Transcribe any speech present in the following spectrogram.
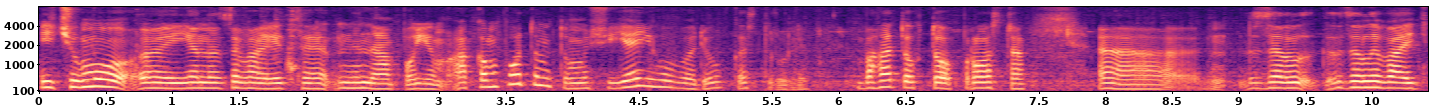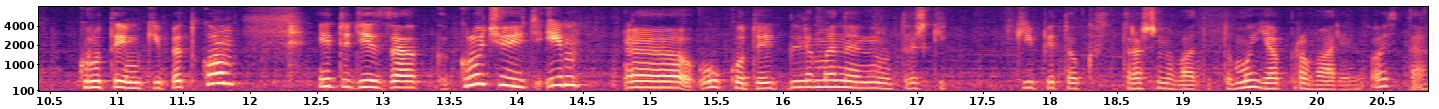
І чому е, я називаю це не напоєм, а компотом, тому що я його варю в каструлі. Багато хто просто е, зал- заливають крутим кипятком і тоді закручують і е, укутують. Для мене ну, трішки кипяток страшнувати, тому я проварюю. Ось так.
